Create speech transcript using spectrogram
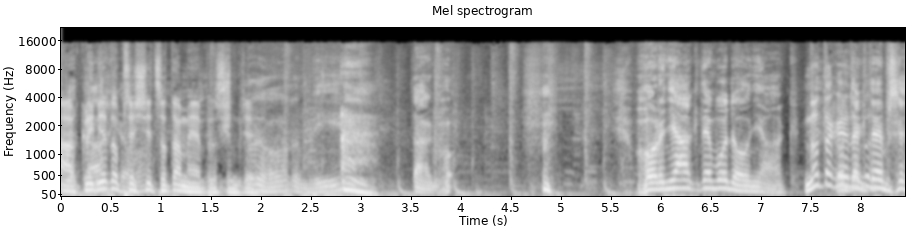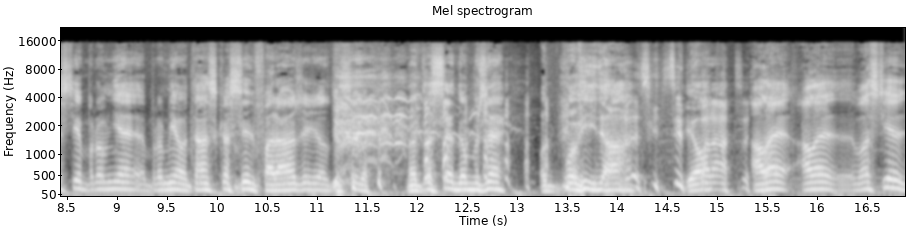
a klidně to jo. přešli, co tam je, prosím tě. Jo, dobrý. tak, ho... Horňák nebo dolňák? No tak no, je to- tak to je přesně pro mě, pro mě otázka syn faráře, že to se, no to se dobře odpovídá. Jo, ale, ale vlastně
